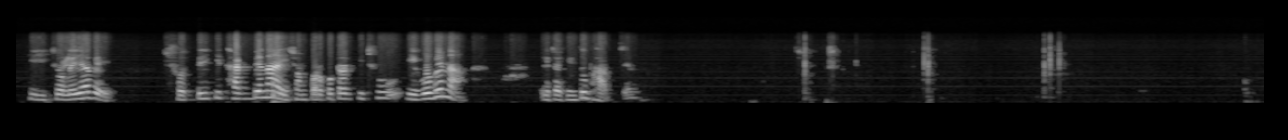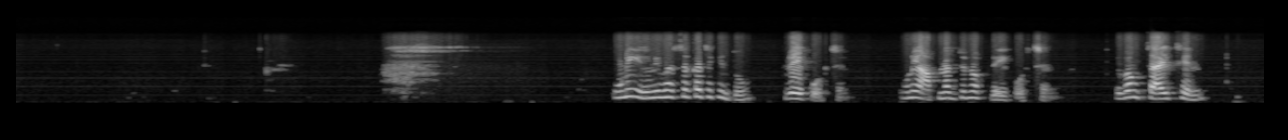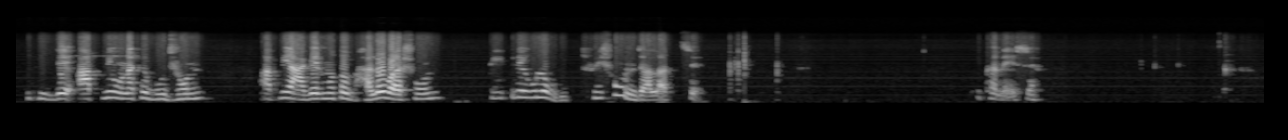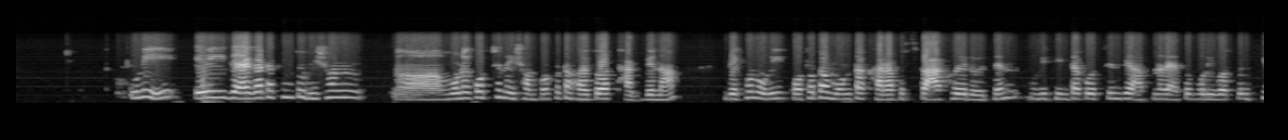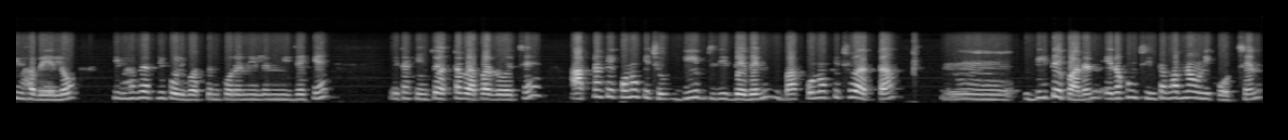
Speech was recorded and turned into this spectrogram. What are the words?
কি চলে যাবে? সত্যিই কি থাকবে না? এই সম্পর্কটার কিছু এগোবে না? এটা কিন্তু ভাবছেন। উনি ইউনিভার্সের কাছে কিন্তু প্রে করছেন। উনি আপনার জন্য প্রে করছেন এবং চাইছেন যে আপনি ওনাকে বুঝুন, আপনি আগের মতো ভালোবাসুন পিঁপড়েগুলো ভীষণ জ্বালাচ্ছে। এখানে এসে। উনি এই জায়গাটা কিন্তু ভীষণ মনে করছেন এই সম্পর্কটা হয়তো আর থাকবে না। দেখুন, উনি কতটা মনটা খারাপ স্টাক হয়ে রয়েছেন। উনি চিন্তা করছেন যে, আপনার এত পরিবর্তন কীভাবে এলো? কীভাবে আপনি পরিবর্তন করে নিলেন নিজেকে? এটা কিন্তু একটা ব্যাপার রয়েছে। আপনাকে কোনো কিছু গিফট দেবেন বা কোনো কিছু একটা দিতে পারেন, এরকম চিন্তা ভাবনা উনি করছেন।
